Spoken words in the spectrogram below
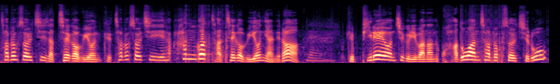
차벽 설치 자체가 위헌 그 차벽 설치 한 것 자체가 위헌이 아니라 네. 그 비례 원칙을 위반한 과도한 차벽 설치로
